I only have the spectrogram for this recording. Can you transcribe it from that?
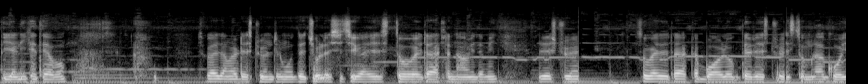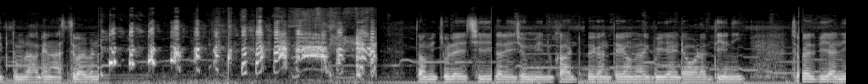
বিরিয়ানি খেতে যাব। সো গাইজ আমরা রেস্টুরেন্টের মধ্যে চলে এসেছি গাইজ তো এটা একটা নামি দামি রেস্টুরেন্ট সো গাইজ এটা একটা বড় লোকদের রেস্টুরেন্ট তোমরা গরিব তোমরা আগে আসতে পারবে না। তো আমি চলে এসেছি তাহলে এই যে মেনু কার্ড এখান থেকে আমরা বিরিয়ানিটা অর্ডার দিয়ে নিই। তো বিরিয়ানি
